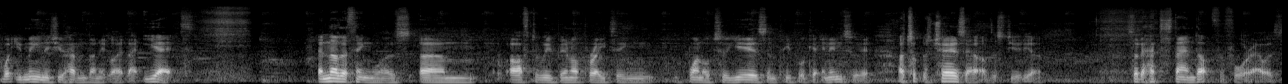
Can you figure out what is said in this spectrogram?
What you mean is you haven't done it like that yet. Another thing was, um, after we'd been operating one or two years and people getting into it, I took the chairs out of the studio. So they had to stand up for four hours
